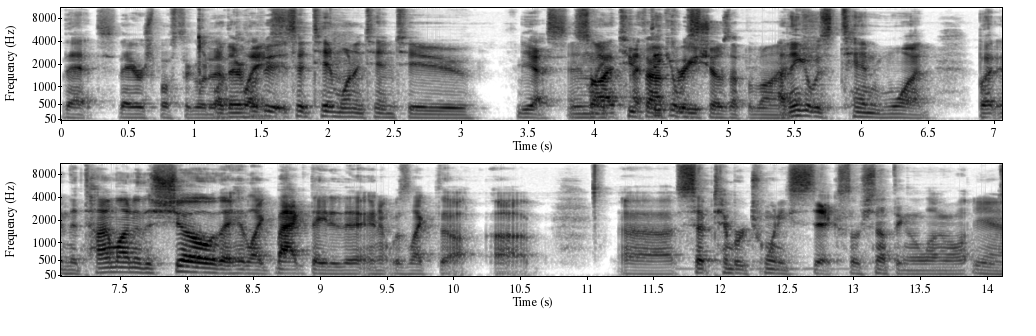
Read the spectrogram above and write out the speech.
that they were supposed to go to Well, that there place. it said 10 1 and 10 2. Yes, And so like I, I think it 253 was. shows up a bunch. I think it was 10-1. but in the timeline of the show, they had like backdated it, and it was like the uh, uh, September twenty sixth or something along the Yeah.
